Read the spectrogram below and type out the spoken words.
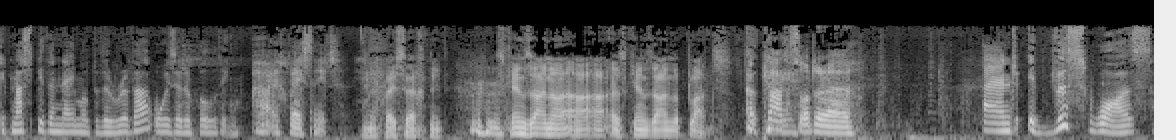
It must be the name of the river, or is it a building? Ah, ich weiß nicht. Ich weiß echt nicht. Es kann sein, äh, äh, es eh, eh, kann sein der Platz. A Platz oder a... And it, this was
